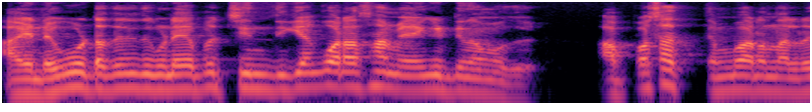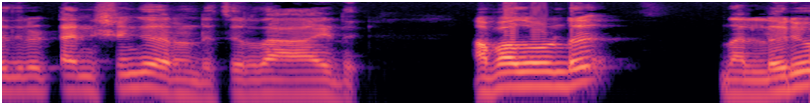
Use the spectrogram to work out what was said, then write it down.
അതിന്റെ കൂട്ടത്തിൽ ഇതും കൂടെ ഇപ്പോൾ ചിന്തിക്കാൻ കുറെ സമയം കിട്ടി നമുക്ക്. അപ്പോൾ സത്യം പറഞ്ഞാൽ രീതിയിൽ ടെൻഷൻ കയറുന്നുണ്ട് ചെറുതായിട്ട്. അപ്പോൾ അതുകൊണ്ട് നല്ലൊരു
